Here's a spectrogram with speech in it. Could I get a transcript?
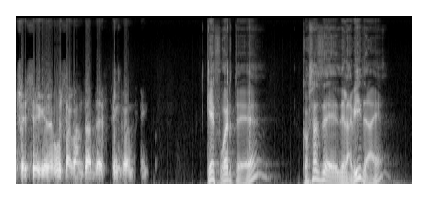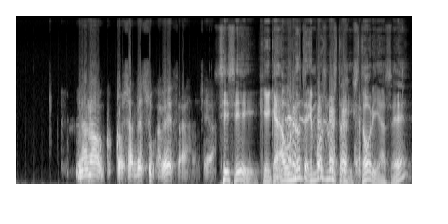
Sí, sí, que me gusta contar de 5 en 5. Qué fuerte, ¿eh? Cosas de, de la vida, ¿eh? No, no, cosas de su cabeza. O sea. Sí, sí, que cada uno tenemos nuestras historias, ¿eh?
